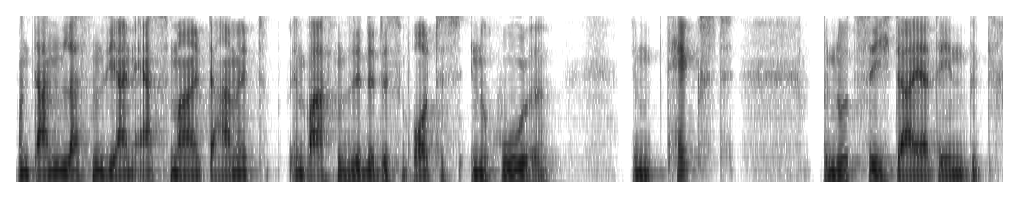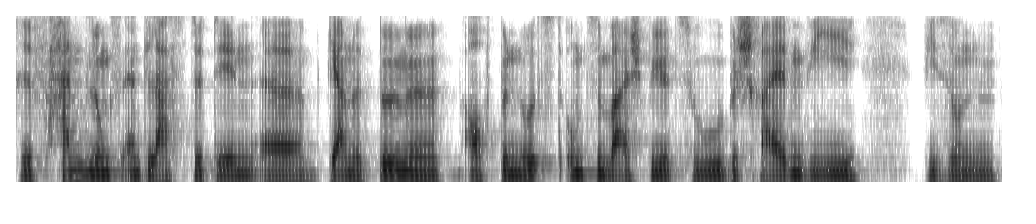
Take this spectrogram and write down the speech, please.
und dann lassen sie einen erstmal damit im wahrsten Sinne des Wortes in Ruhe. Im Text benutze ich da ja den Begriff handlungsentlastet, den äh, Gernot Böhme auch benutzt, um zum Beispiel zu beschreiben, wie, wie so ein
